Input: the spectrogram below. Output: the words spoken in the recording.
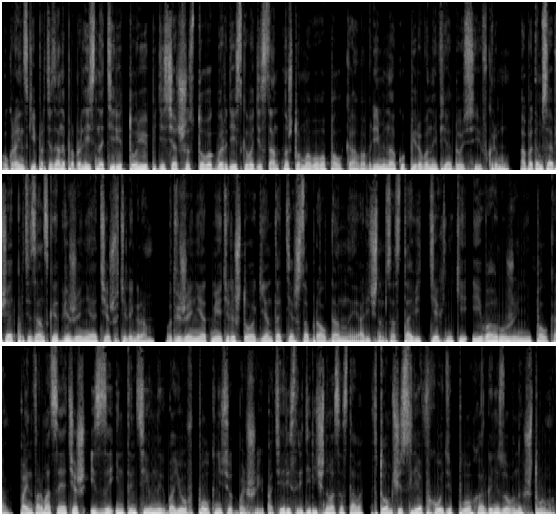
Украинские партизаны пробрались на территорию 56-го гвардейского десантно-штурмового полка во временно оккупированной Феодосии в Крыму. Об этом сообщает партизанское движение «Отеж» в Телеграм. В движении отметили, что агент «Отеж» собрал данные о личном составе, технике и вооружении полка. По информации «Отеж», из-за интенсивных боев полк несет большие потери среди личного состава, в том числе в ходе плохо организованных штурмов.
